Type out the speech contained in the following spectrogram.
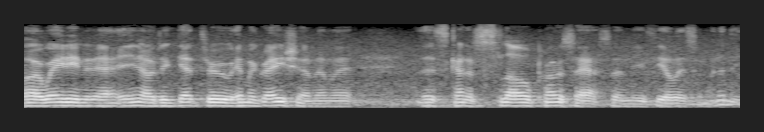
or waiting, uh, you know, to get through immigration and the, this kind of slow process, and you feel this. What are they?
